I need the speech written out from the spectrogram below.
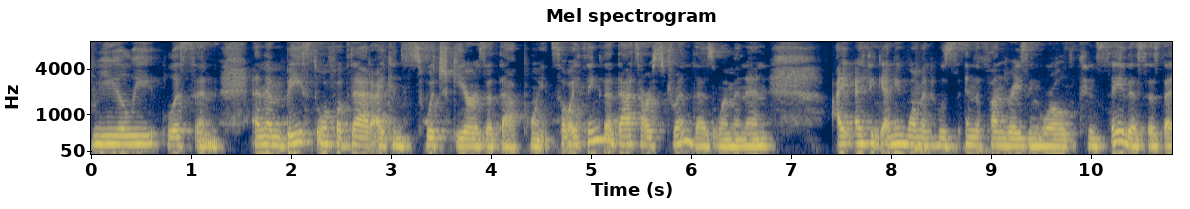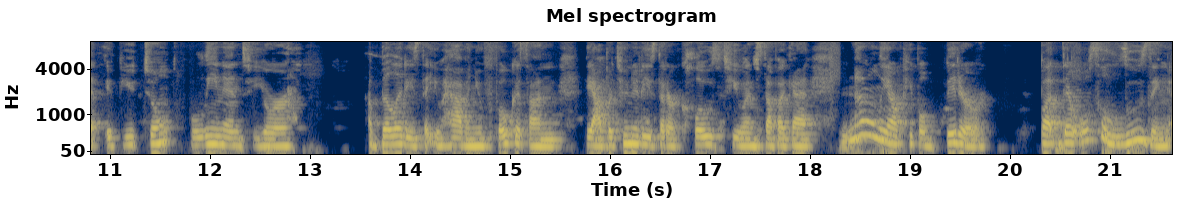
really listen. And then based off of that, I can switch gears at that point. So I think that that's our strength as women. And I, I think any woman who's in the fundraising world can say this is that if you don't lean into your abilities that you have and you focus on the opportunities that are closed to you and stuff like that, not only are people bitter, but they're also losing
